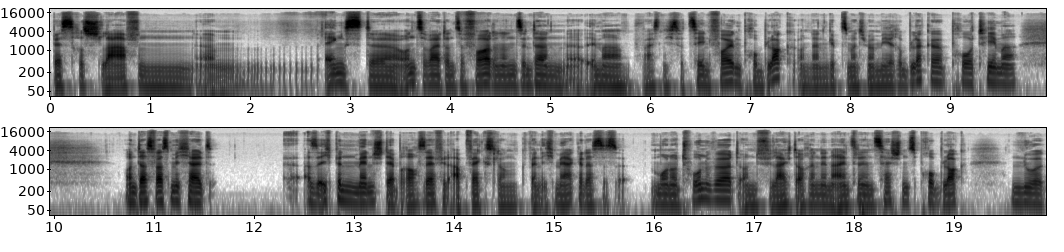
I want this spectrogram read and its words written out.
besseres Schlafen, ähm, Ängste und so weiter und so fort. Und dann sind dann äh, immer, weiß nicht, so zehn Folgen pro Block und dann gibt es manchmal mehrere Blöcke pro Thema. Und das, was mich halt, äh, also ich bin ein Mensch, der braucht sehr viel Abwechslung. Wenn ich merke, dass es monoton wird und vielleicht auch in den einzelnen Sessions pro Block nur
